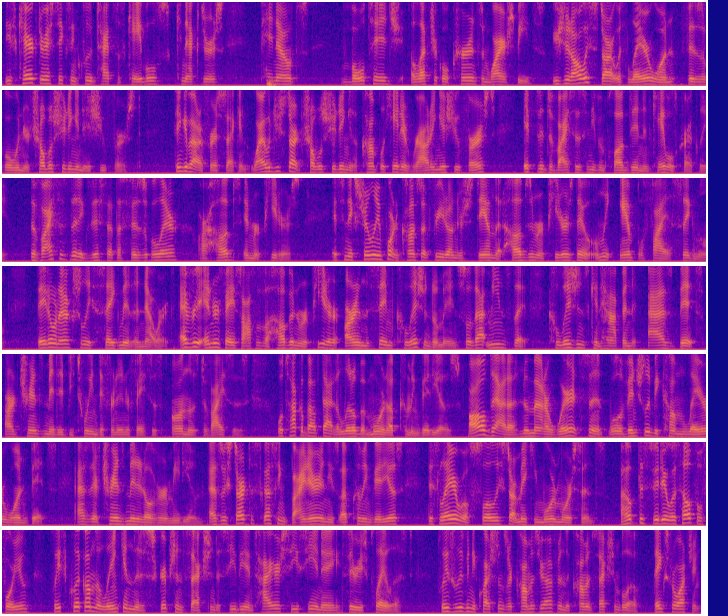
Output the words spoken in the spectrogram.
These characteristics include types of cables, connectors, pinouts, voltage, electrical currents, and wire speeds. You should always start with layer 1 physical when you're troubleshooting an issue first. Think about it for a second. Why would you start troubleshooting a complicated routing issue first if the device isn't even plugged in and cabled correctly? Devices that exist at the physical layer are hubs and repeaters. It's an extremely important concept for you to understand that hubs and repeaters, they only amplify a signal. They don't actually segment a network. Every interface off of a hub and repeater are in the same collision domain, so that means that collisions can happen as bits are transmitted between different interfaces on those devices. We'll talk about that a little bit more in upcoming videos. All data, no matter where it's sent, will eventually become layer 1 bits, as they're transmitted over a medium. As we start discussing binary in these upcoming videos, this layer will slowly start making more and more sense. I hope this video was helpful for you. Please click on the link in the description section to see the entire CCNA series playlist. Please leave any questions or comments you have in the comment section below. Thanks for watching.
